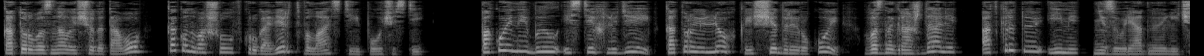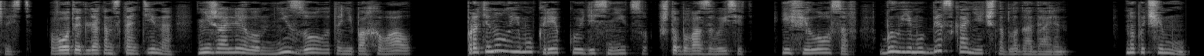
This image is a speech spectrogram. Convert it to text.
которого знал еще до того, как он вошел в круговерть власти и почестей. Покойный был из тех людей, которые легкой щедрой рукой вознаграждали открытую ими незаурядную личность. Вот и для Константина не жалел он ни золота, ни похвал. Протянул ему крепкую десницу, чтобы возвысить, и философ был ему бесконечно благодарен. Но почему?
